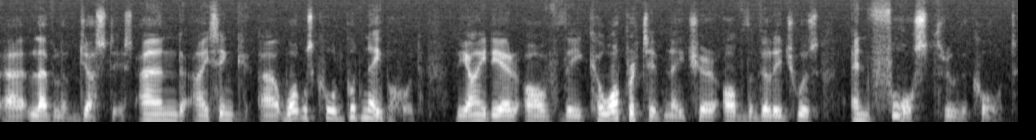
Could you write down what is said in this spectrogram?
uh, level of justice, and I think uh, what was called good neighbourhood. The idea of the cooperative nature of the village was enforced through the court.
